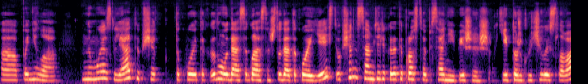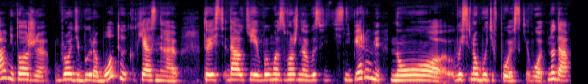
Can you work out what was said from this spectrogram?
А, поняла. На мой взгляд, вообще такой, так, ну да, согласна, что да, такое есть. Вообще, на самом деле, когда ты просто в описании пишешь какие-то тоже ключевые слова, они тоже вроде бы работают, как я знаю. То есть, да, окей, вы, возможно, высветитесь не первыми, но вы все равно будете в поиске, вот. Ну да,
